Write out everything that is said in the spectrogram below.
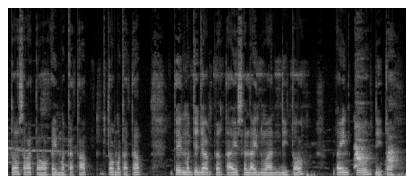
Ito sa to ay magka-top. Ito magka-top. Then, magja-jumper tayo sa line 1 dito. Line 2 dito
